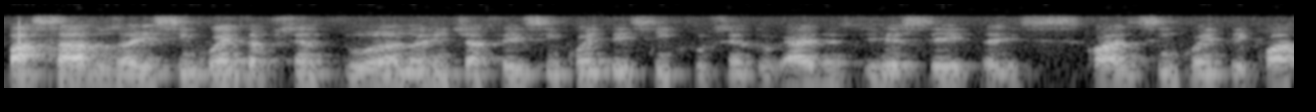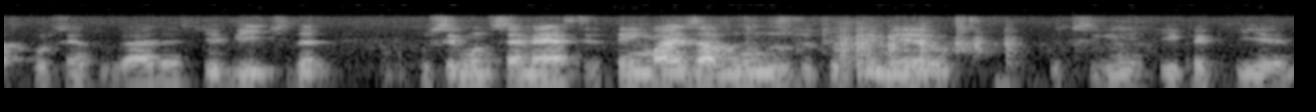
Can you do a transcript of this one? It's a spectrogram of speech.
passados aí 50% do ano, a gente já fez 55% do guidance de receita e quase 54% do guidance de EBITDA, o segundo semestre tem mais alunos do que o primeiro, o que significa que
